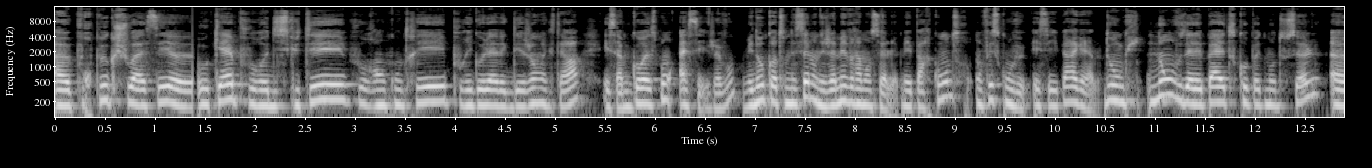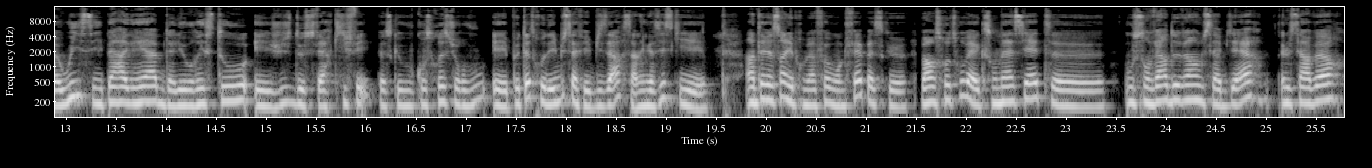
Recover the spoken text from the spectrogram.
euh, pour peu que je sois assez euh, ok pour discuter pour rencontrer pour rigoler avec des gens etc et ça me correspond assez j'avoue. Mais donc quand on est seul on n'est jamais vraiment seul. Mais par contre on fait ce qu'on veut et c'est hyper agréable. Donc non vous allez pas être complètement tout seul. Oui c'est hyper agréable d'aller au resto et juste de se faire kiffer parce que vous construisez sur vous. Et peut-être au début ça fait bizarre. C'est un exercice qui est intéressant les premières fois où on le fait parce que bah, on se retrouve avec son assiette euh, ou son verre de vin ou sa bière. Le serveur,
